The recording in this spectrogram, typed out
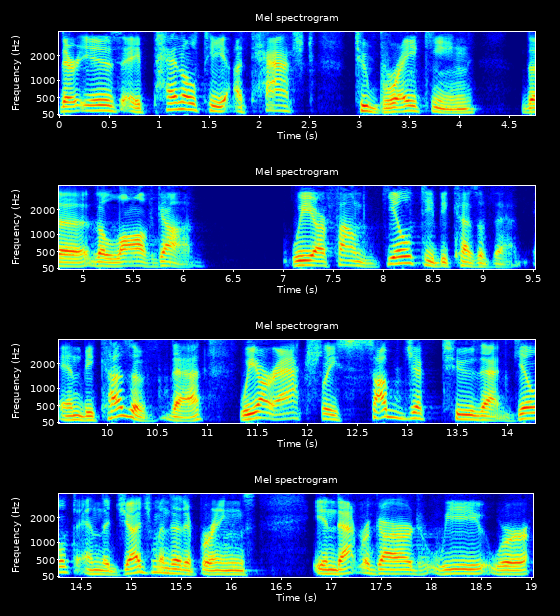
There is a penalty attached to breaking the, the law of God. We are found guilty because of that. And because of that, we are actually subject to that guilt and the judgment that it brings. In that regard, we were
